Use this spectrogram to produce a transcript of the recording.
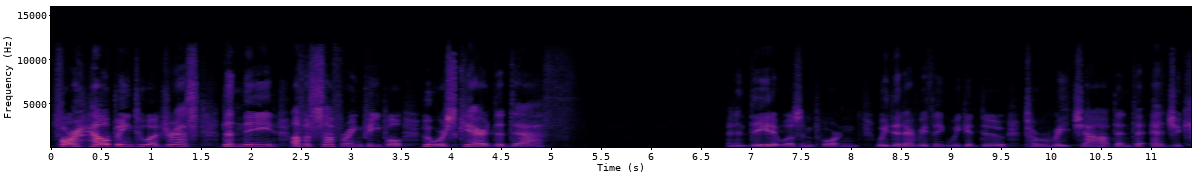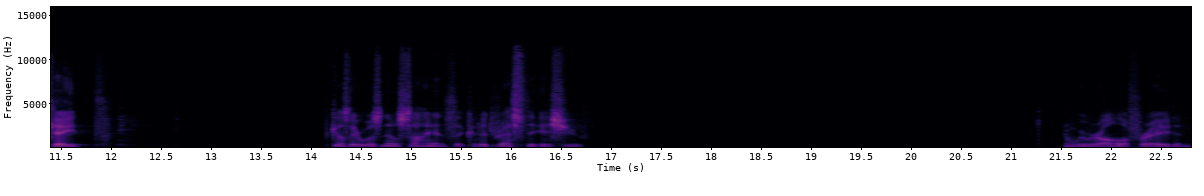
for helping to address the need of a suffering people who were scared to death. And indeed, it was important. We did everything we could do to reach out and to educate because there was no science that could address the issue. And we were all afraid, and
